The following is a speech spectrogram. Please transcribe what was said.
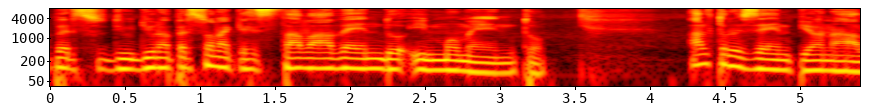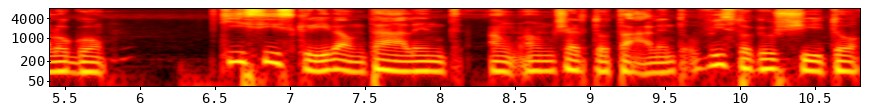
pers- di, di, una persona che stava avendo il momento. Altro esempio analogo. Chi si iscrive a un talent a un, a un certo talent? Ho visto che è uscito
